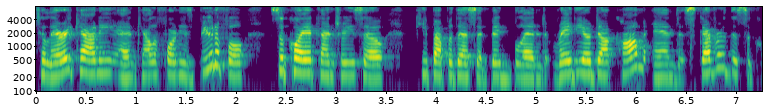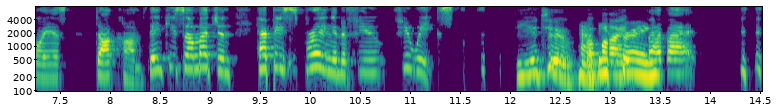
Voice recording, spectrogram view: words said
Tulare County and California's beautiful Sequoia country. So keep up with us at bigblendradio.com and discoverthesequoias.com. Thank you so much and happy spring in a few few weeks. You too. Happy Bye-bye. spring. Bye bye.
